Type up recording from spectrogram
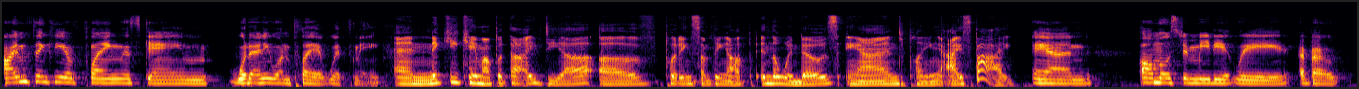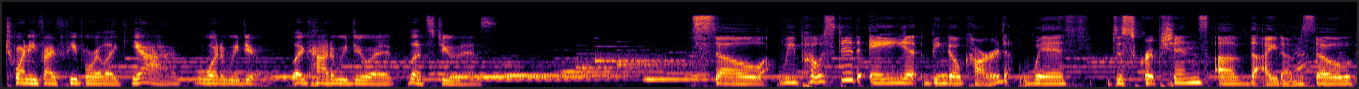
I'm thinking of playing this game. Would anyone play it with me? And Nikki came up with the idea of putting something up in the windows and playing I Spy. And almost immediately, about 25 people were like, Yeah, what do we do? Like, how do we do it? Let's do this. So we posted a bingo card with descriptions of the items. So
